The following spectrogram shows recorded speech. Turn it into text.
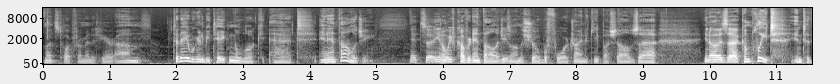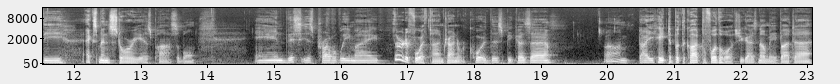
Let's talk for a minute here. Um, today, we're going to be taking a look at an anthology. It's, uh, you know, we've covered anthologies on the show before, trying to keep ourselves, uh, you know, as uh, complete into the X Men story as possible. And this is probably my third or fourth time trying to record this because, uh, well, I'm, I hate to put the cart before the horse. You guys know me, but uh,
